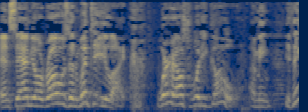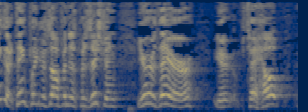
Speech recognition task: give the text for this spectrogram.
And Samuel rose and went to Eli. Where else would he go? I mean, you think, think, put yourself in this position. You're there you're, to help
